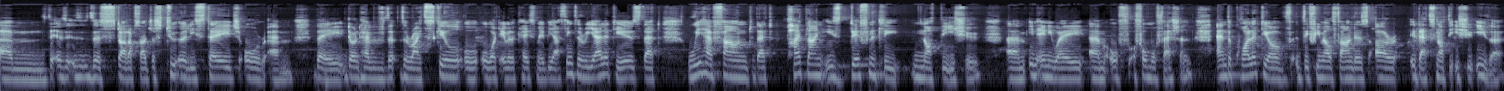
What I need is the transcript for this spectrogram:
Um, the, the, startups are just too early stage, or um, they don't have the, the right skill, or, or whatever the case may be. I think the reality is that we have found that pipeline is definitely not the issue um, in any way um, or f- form or fashion. And the quality of the female founders are, that's not the issue either.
